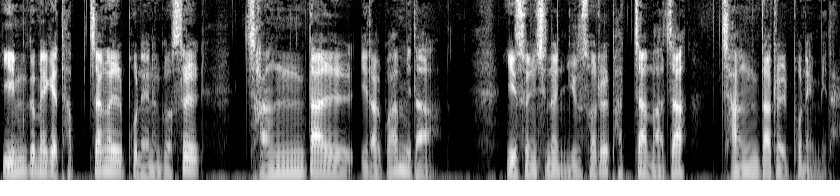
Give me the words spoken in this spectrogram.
임금에게 답장을 보내는 것을 장달이라고 합니다. 이순신은 유서를 받자마자 장달을 보냅니다.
